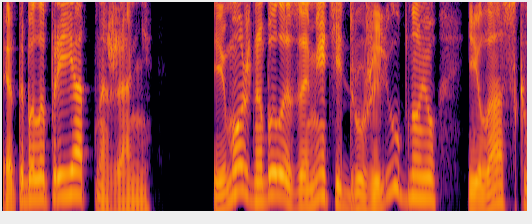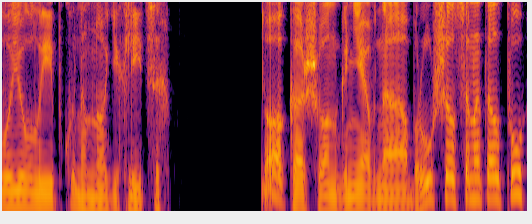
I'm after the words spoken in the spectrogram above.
Это было приятно Жанне и можно было заметить дружелюбную и ласковую улыбку на многих лицах. Но Кашон гневно обрушился на толпу,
